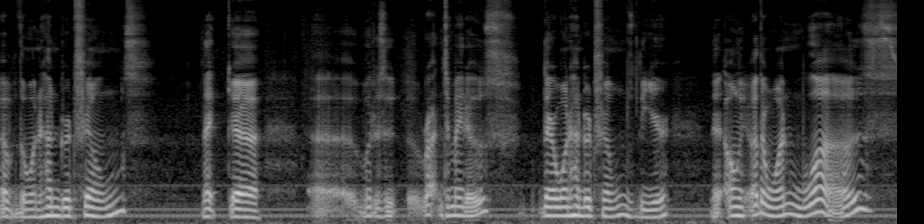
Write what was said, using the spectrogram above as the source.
of the 100 films like, uh, uh, what is it? Rotten Tomatoes. Their 100 films of the year. The only other one was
